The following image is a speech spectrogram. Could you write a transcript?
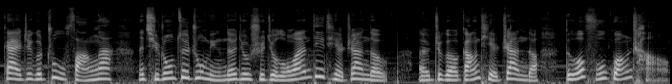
盖这个住房啊。那其中最著名的就是九龙湾地铁站的。呃，这个港铁站的德福广场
